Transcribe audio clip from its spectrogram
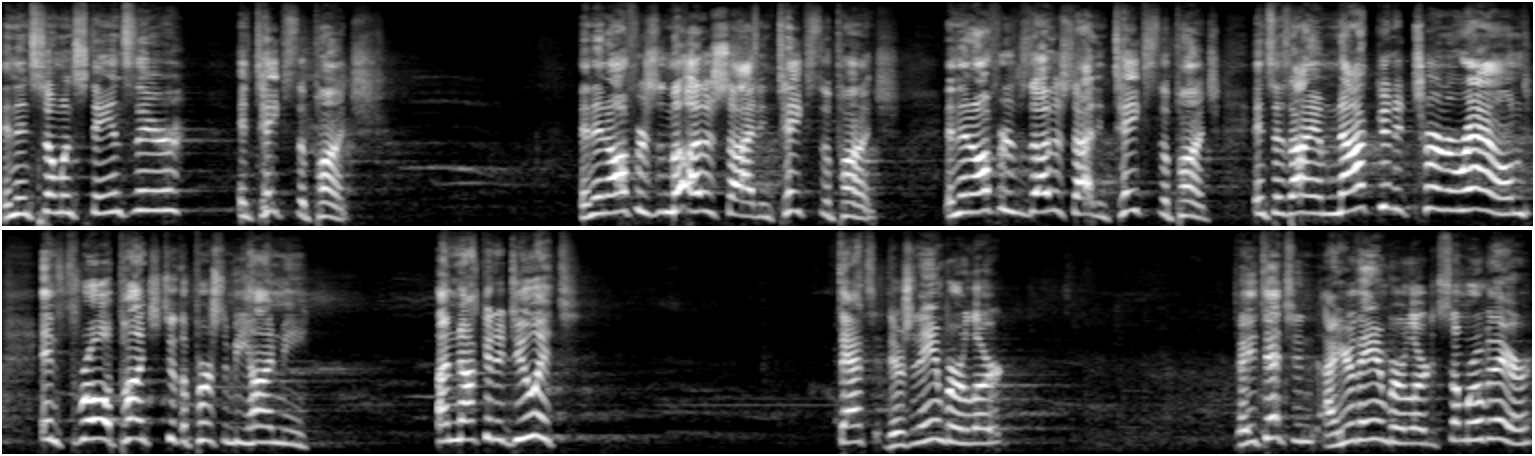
And then someone stands there and takes the punch. And then offers them the other side and takes the punch. And then offers them the other side and takes the punch and says, I am not gonna turn around and throw a punch to the person behind me. I'm not gonna do it. That's, there's an Amber Alert. Pay attention. I hear the Amber Alert. It's somewhere over there.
